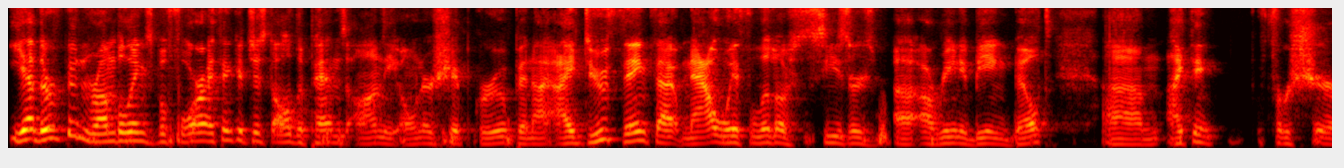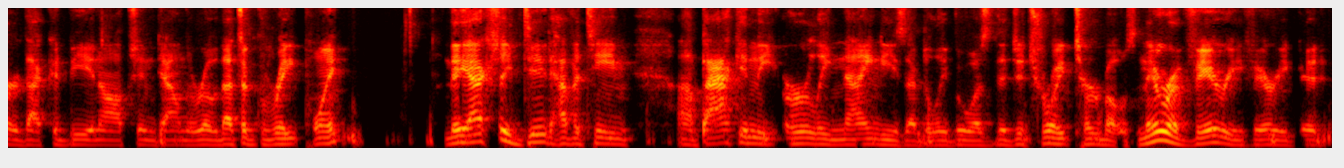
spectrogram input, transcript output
Yeah, there have been rumblings before. I think it just all depends on the ownership group, and I, I do think that now with Little Caesars uh, Arena being built, um, I think for sure that could be an option down the road. That's a great point. They actually did have a team uh, back in the early 90s, I believe it was the Detroit Turbos, and they were a very, very good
